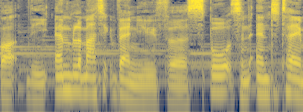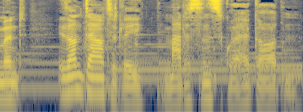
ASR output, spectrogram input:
But the emblematic venue for sports and entertainment is undoubtedly Madison Square Garden.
